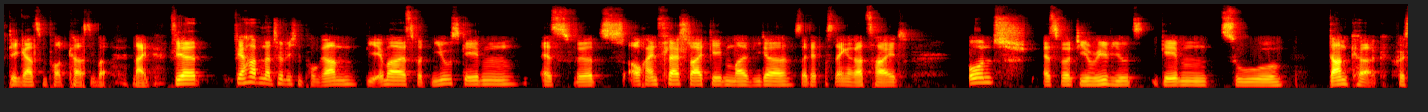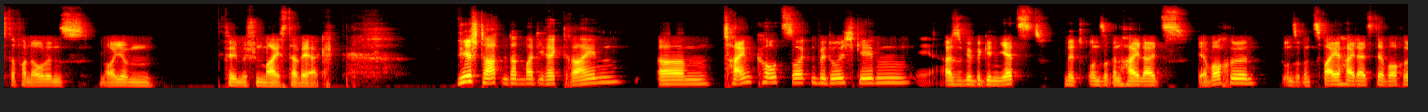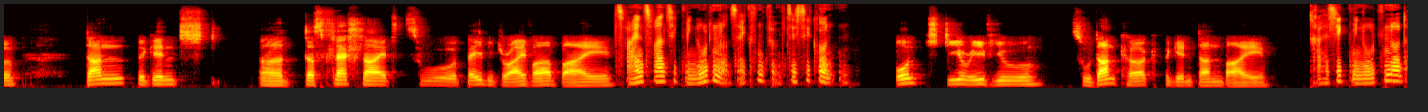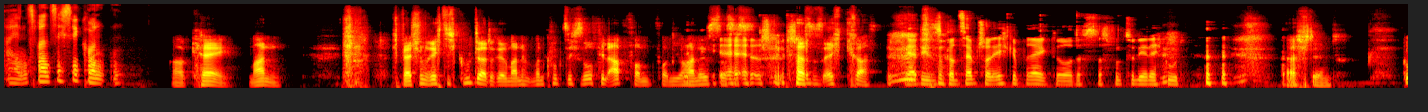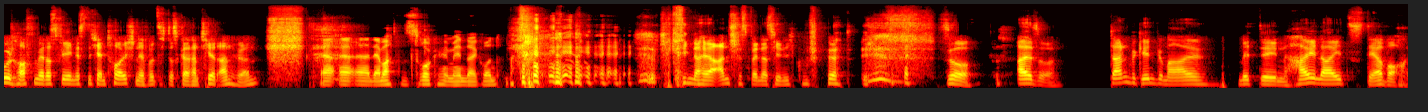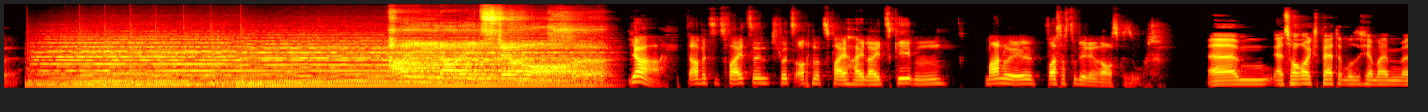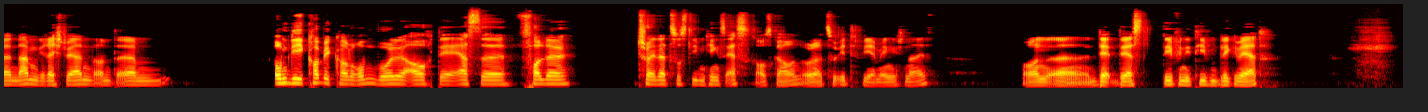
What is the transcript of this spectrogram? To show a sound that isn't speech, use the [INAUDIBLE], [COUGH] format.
Den ganzen Podcast über. Nein, wir, wir haben natürlich ein Programm, wie immer. Es wird News geben. Es wird auch ein Flashlight geben, mal wieder, seit etwas längerer Zeit. Und es wird die Reviews geben zu Dunkirk, Christopher Nolans neuem filmischen Meisterwerk. Wir starten dann mal direkt rein. Ähm, Timecodes sollten wir durchgeben. ja. Also wir beginnen jetzt mit unseren Highlights der Woche, unseren zwei Highlights der Woche. Dann beginnt äh, das Flashlight zu Baby Driver bei 22 Minuten und 56 Sekunden. und die Review zu Dunkirk beginnt dann bei 30 Minuten und 21 Sekunden. Okay, Mann. [LAUGHS] Ich werde schon richtig gut da drin. Man, man guckt sich so viel ab vom, von Johannes. Das, [LAUGHS] Ja, ist, das ist echt krass. Er hat dieses Konzept schon echt geprägt, so. das, das funktioniert echt gut. [LAUGHS] Das stimmt. Gut, hoffen wir, dass wir ihn jetzt nicht enttäuschen. Er wird sich das garantiert anhören. Ja, äh, äh, der macht uns Druck im Hintergrund. [LAUGHS] Wir kriegen nachher Anschluss, wenn das hier nicht gut wird. So, also, dann beginnen wir mal mit den Highlights der Woche. Highlights der Woche. Ja, da wir zu zweit sind, wird es auch nur zwei Highlights geben. Manuel, was hast du dir denn rausgesucht? ähm, als Horrorexperte muss ich ja meinem äh, Namen gerecht werden und ähm, um die Comic-Con rum wurde auch der erste volle Trailer zu Stephen King's S rausgehauen oder zu It, wie er im Englischen heißt. Und äh, der, der ist definitiv einen Blick wert.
